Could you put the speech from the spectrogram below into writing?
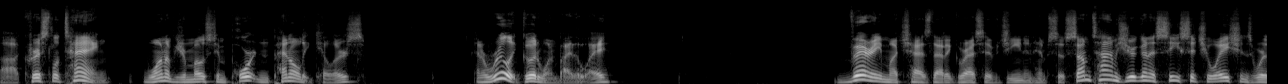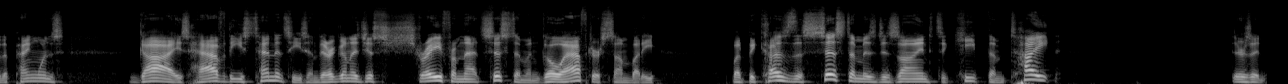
Uh, Chris Letang, one of your most important penalty killers, and a really good one, by the way, very much has that aggressive gene in him. So sometimes you're going to see situations where the Penguins guys have these tendencies and they're going to just stray from that system and go after somebody but because the system is designed to keep them tight, there's an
